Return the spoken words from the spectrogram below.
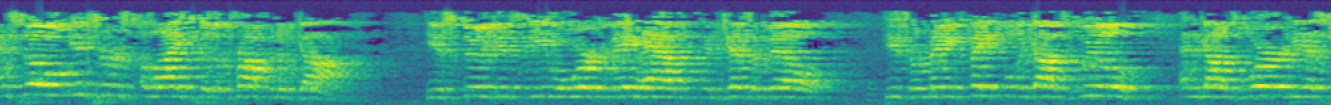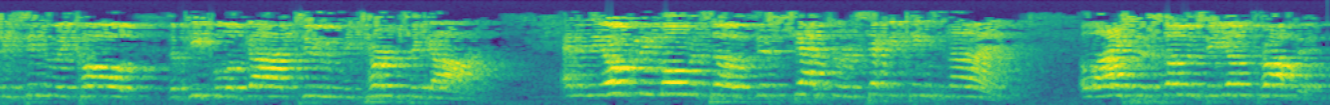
And so enters Elisha, the prophet of God. He has stood against the evil work of Ahab and Jezebel. He has remained faithful to God's will and God's word. He has continually called the people of God to return to God. And in the opening moments of this chapter in 2 Kings 9, Elisha summons a young prophet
